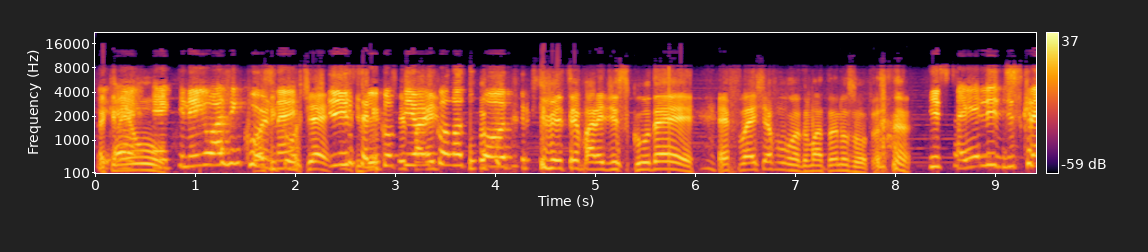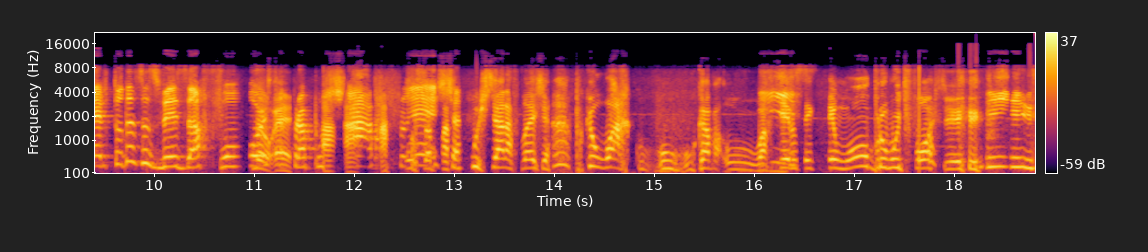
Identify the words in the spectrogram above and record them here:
É que nem o... é que nem o Azincourt, né? Azincourt, é. Isso, ele copiou e colou do outro. Em vez de ser parede de escudo, é, é flecha voando, matando os outros. Isso, aí ele descreve todas as vezes a força Não, é, pra puxar a, força flecha. pra puxar a flecha, porque o arco, o, o, cava- o arqueiro Isso. tem que ter um ombro muito forte. Isso.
